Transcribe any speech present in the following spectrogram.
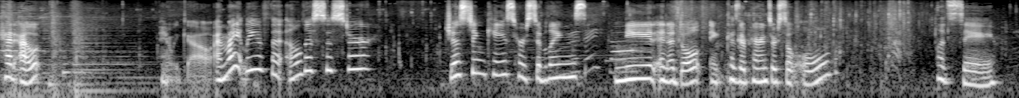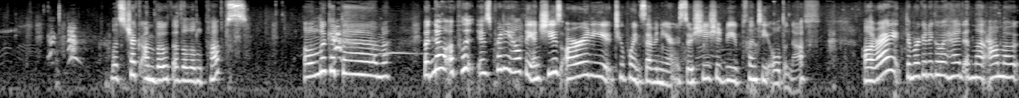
head out. There we go. I might leave the eldest sister just in case her siblings need an adult because their parents are so old. Let's see. Let's check on both of the little pups. Oh, look at them. But no, Aplit is pretty healthy and she is already 2.7 years, so she should be plenty old enough. All right, then we're to go ahead and let Amma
